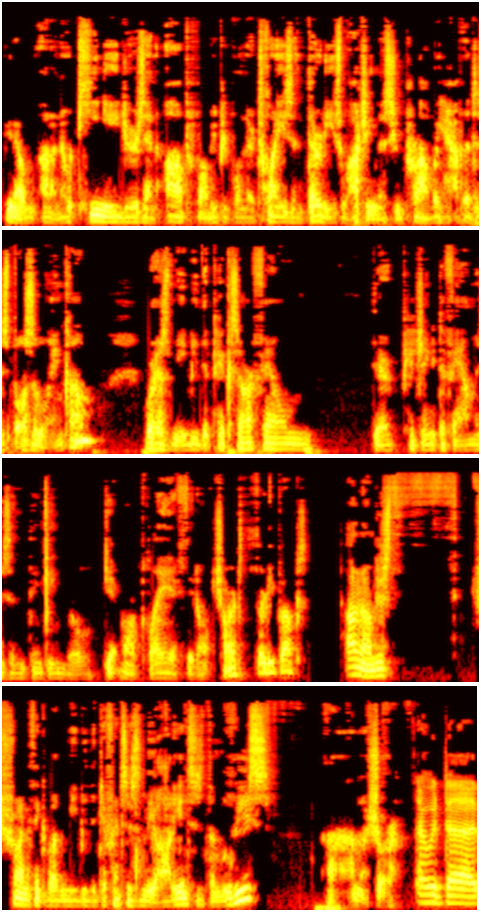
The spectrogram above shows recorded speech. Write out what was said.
you know I don't know teenagers and up, probably people in their twenties and thirties watching this who probably have the disposable income. Whereas maybe the Pixar film, they're pitching it to families and thinking they'll get more play if they don't charge thirty bucks. I don't know. I'm just trying to think about maybe the differences in the audiences of the movies. Uh, I'm not sure. I would uh,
